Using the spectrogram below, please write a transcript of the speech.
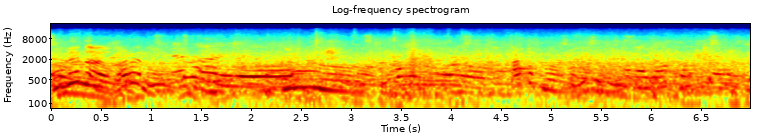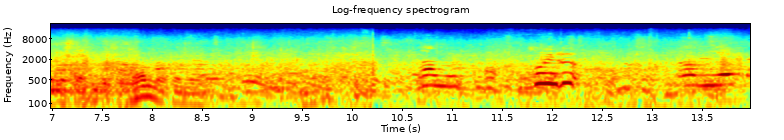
誰だよ誰の何の骨人いるあ、見えた。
